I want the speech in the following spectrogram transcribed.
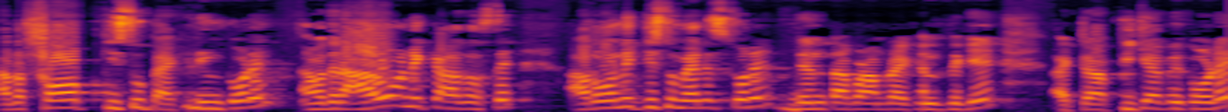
আমরা সব কিছু প্যাকেটিং করে, আমাদের আরও অনেক কাজ আছে, আরও অনেক কিছু ম্যানেজ করে দেন তারপর আমরা এখান থেকে একটা পিক করে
